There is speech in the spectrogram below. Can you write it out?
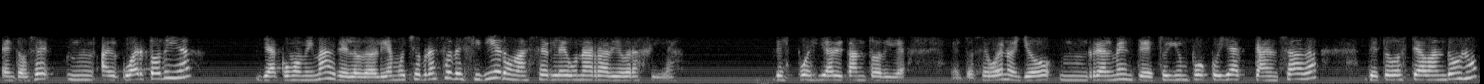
Entonces, mm, al cuarto día, ya como mi madre lo dolía mucho el brazo, decidieron hacerle una radiografía, después ya de tanto día. Entonces, bueno, yo mm, realmente estoy un poco ya cansada de todo este abandono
